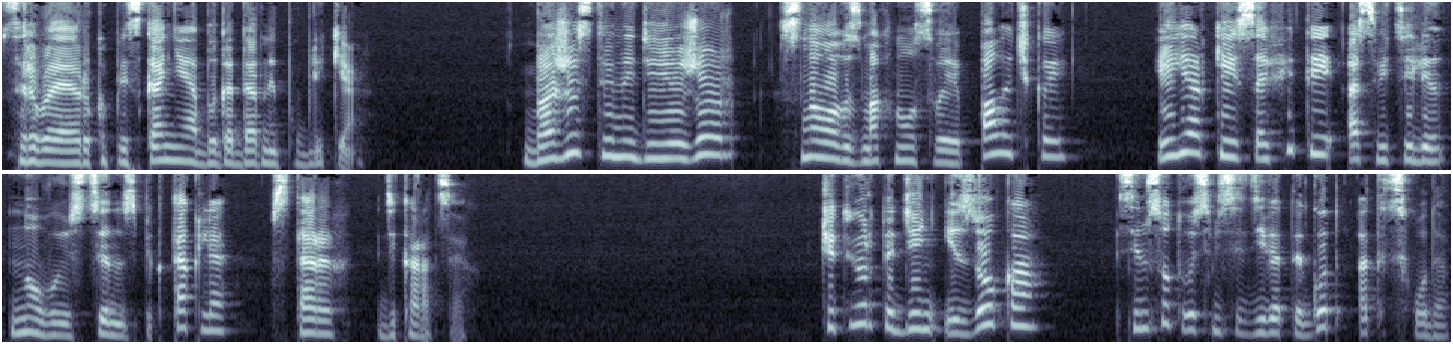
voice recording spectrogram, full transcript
срывая рукоплескание благодарной публике. Божественный дирижер снова взмахнул своей палочкой, и яркие софиты осветили новую сцену спектакля в старых декорациях. Четвертый день из Ока, 789 год от исхода.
